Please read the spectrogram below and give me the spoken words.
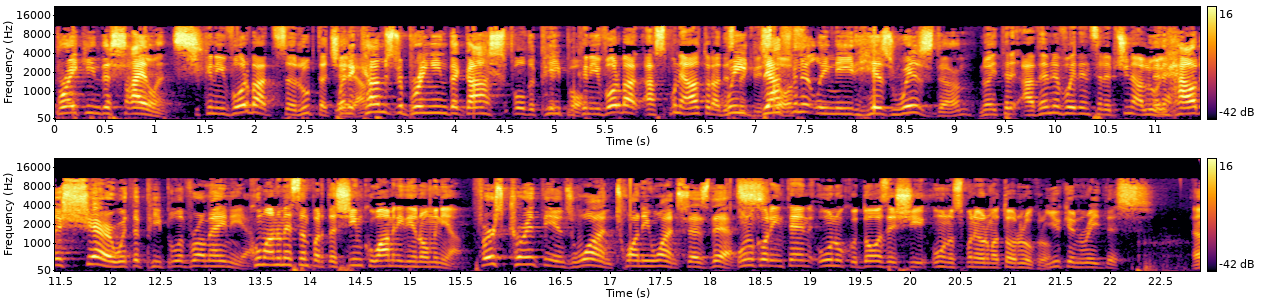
breaking the silence, Și când e vorba să rup when it tăcerea, comes to bringing the gospel to people, când e vorba a spune altora despre we Hristos, definitely need His wisdom noi tre- avem nevoie de înțelepciunea Lui. and how to share with the people of Romania. Cum anume să împărtășim cu oamenii din România? 1 Corinthians 1 21 says 1 this. Corinteni 1 cu 21 spune următorul lucru. You can read this. Uh,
